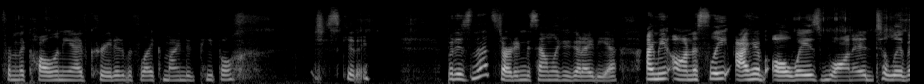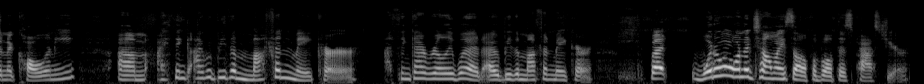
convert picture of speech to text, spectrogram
from the colony I've created with like-minded people. just kidding. But isn't that starting to sound like a good idea? I mean, honestly, I have always wanted to live in a colony. Um, I think I would be the muffin maker. I think I really would. I would be the muffin maker. But what do I want to tell myself about this past year?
